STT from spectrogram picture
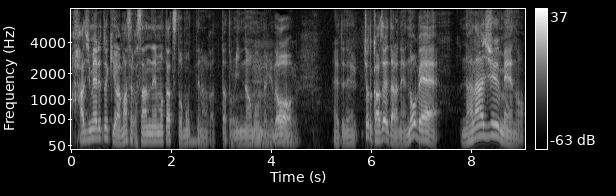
始めるときはまさか3年も経つと思ってなかったとみんな思うんだけど、えっとね、ちょっと数えたらね、延べ70名の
